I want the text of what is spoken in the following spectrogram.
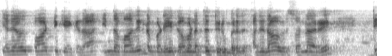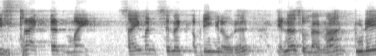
ஏதாவது பாட்டு கேட்குதா இந்த மாதிரி நம்மளுடைய கவனத்தை திரும்புறது. அதுதான் அவர் சொன்னாரு டிஸ்ட்ராக்டட் மைண்ட் சைமன் சினக் அப்படிங்கிறவரு என்ன சொல்றாருன்னா today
